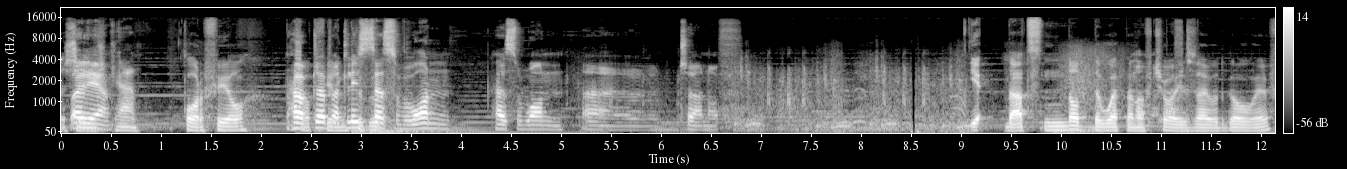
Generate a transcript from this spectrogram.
as soon Well, as you can. Poor Phil. Hoped Not up at least has one has one uh, turn off. Yeah, that's not the weapon Oh, of my choice I would go with.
